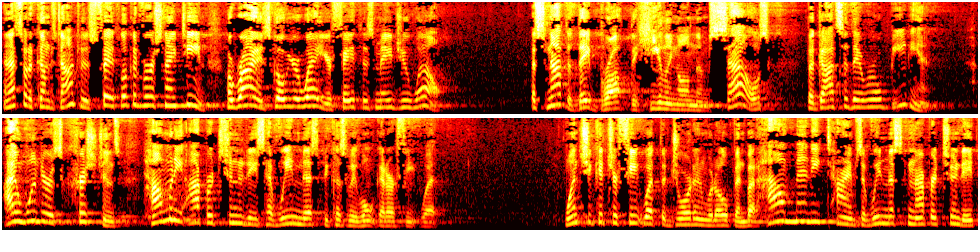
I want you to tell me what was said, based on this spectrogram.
And that's what it comes down to is faith. Look at verse 19. Arise, go your way. Your faith has made you well. It's not that they brought the healing on themselves, but God said they were obedient. I wonder as Christians, how many opportunities have we missed because we won't get our feet wet? Once you get your feet wet, the Jordan would open. But how many times have we missed an opportunity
